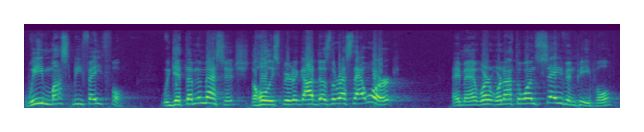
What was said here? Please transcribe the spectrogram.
We must be faithful. We get them the message. The Holy Spirit of God does the rest of that work. Amen. We're, we're not the ones saving people.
